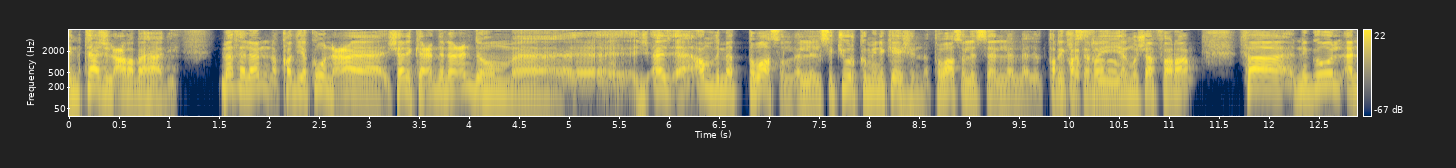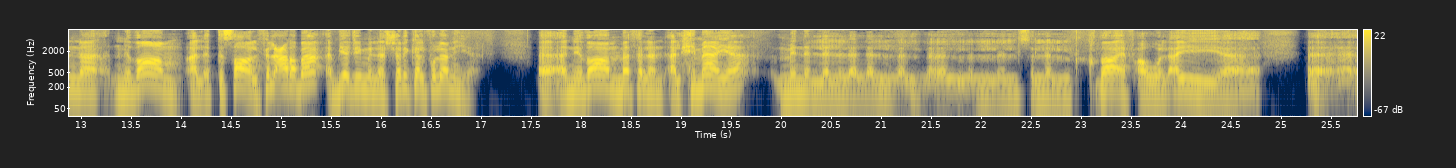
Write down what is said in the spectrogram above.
إنتاج العربة هذه؟ مثلا قد يكون شركه عندنا عندهم آه، انظمه تواصل ال secure communication التواصل الطريقة السريه المشفره فنقول ان نظام الاتصال في العربه بيجي من الشركة الفلانيه آه، نظام مثلا الحمايه من القذائف أو اي آه،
